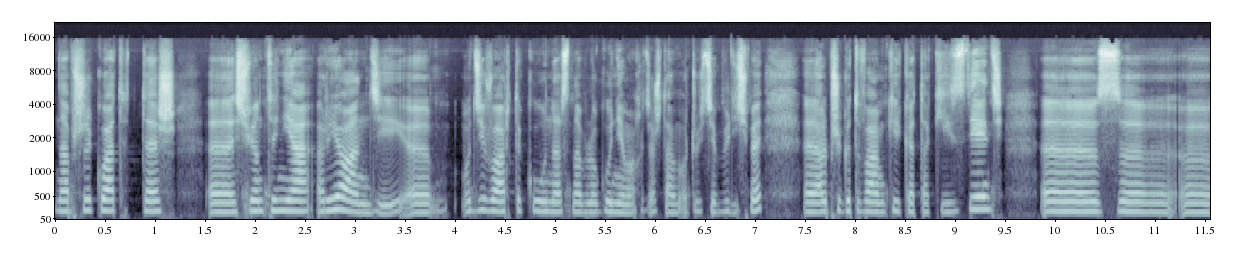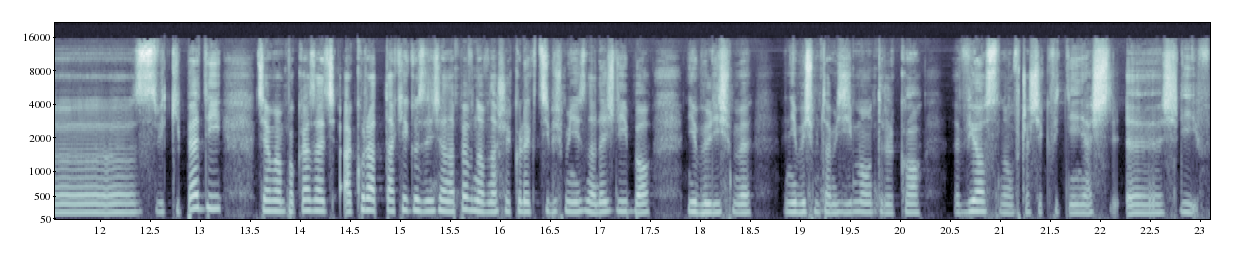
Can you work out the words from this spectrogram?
na przykład też e, świątynia Ryoanji. E, o dziwo artykułu u nas na blogu nie ma, chociaż tam oczywiście byliśmy, e, ale przygotowałam kilka takich zdjęć z, z Wikipedii. Chciałam wam pokazać, akurat takiego zdjęcia na pewno w naszej kolekcji byśmy nie znaleźli, bo nie byliśmy, nie byliśmy tam zimą, tylko wiosną w czasie kwitnienia śliw.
